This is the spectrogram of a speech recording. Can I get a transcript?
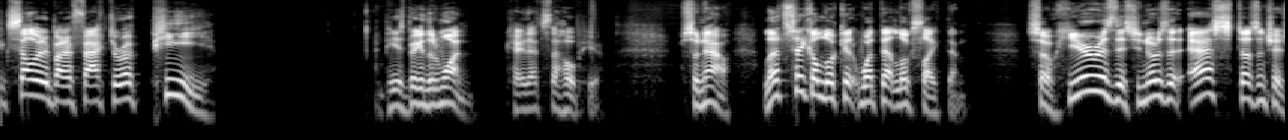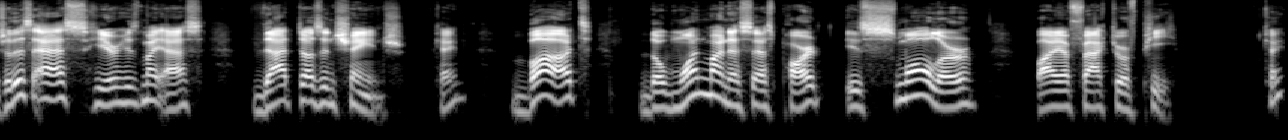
accelerate by a factor of p p is bigger than 1 okay that's the hope here so now let's take a look at what that looks like then so here is this. You notice that S doesn't change. So this S here, here's my S, that doesn't change, okay? But the 1 minus S part is smaller by a factor of P, okay?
